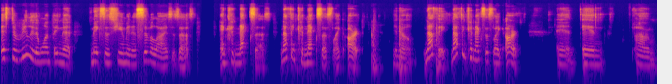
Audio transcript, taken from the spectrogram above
it's the really the one thing that makes us human and civilizes us and connects us. Nothing connects us like art, you know. Nothing, nothing connects us like art. And and um,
